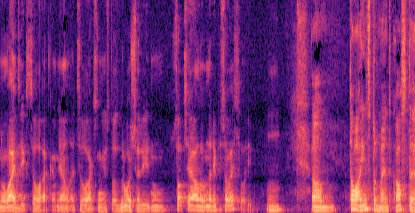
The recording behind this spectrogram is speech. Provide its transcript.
nu, vajadzīgs cilvēkam, ja? lai cilvēks nu, justos droši arī nu, sociāli un arī par savu veselību. Mm. Um, tavā instrumentu kastē,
